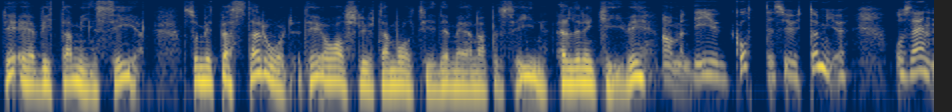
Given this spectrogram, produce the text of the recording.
det är vitamin C. Så mitt bästa råd är att avsluta måltiden med en apelsin eller en kiwi. Ja, men det är ju gott dessutom ju. Och sen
